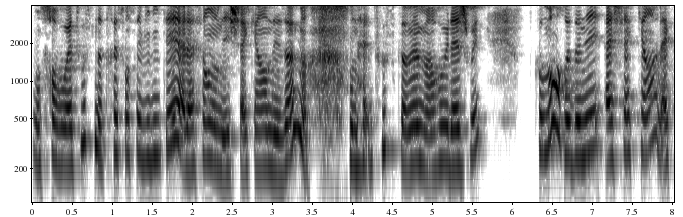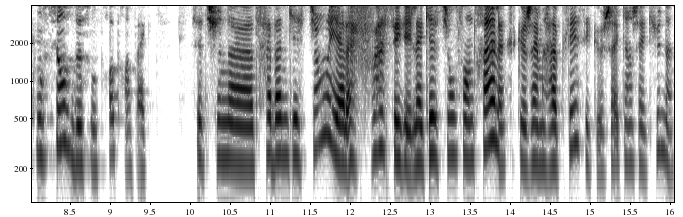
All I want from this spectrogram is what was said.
on se renvoie tous notre responsabilité. À la fin, on est chacun des hommes. on a tous quand même un rôle à jouer. Comment redonner à chacun la conscience de son propre impact? C'est une euh, très bonne question et à la fois c'est la question centrale. Ce que j'aime rappeler, c'est que chacun, chacune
